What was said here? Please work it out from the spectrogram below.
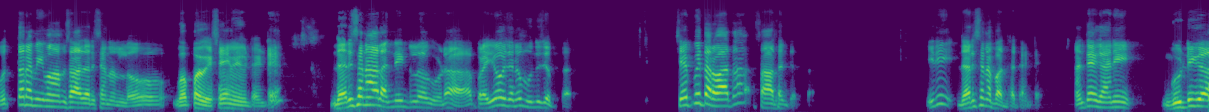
ఉత్తర మీమాంసా దర్శనంలో గొప్ప విషయం ఏమిటంటే దర్శనాలన్నింటిలో కూడా ప్రయోజనం ముందు చెప్తారు. చెప్పి తర్వాత సాధన చెప్తారు. ఇది దర్శన పద్ధతి అంటే. అంతేగాని గుడ్డిగా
